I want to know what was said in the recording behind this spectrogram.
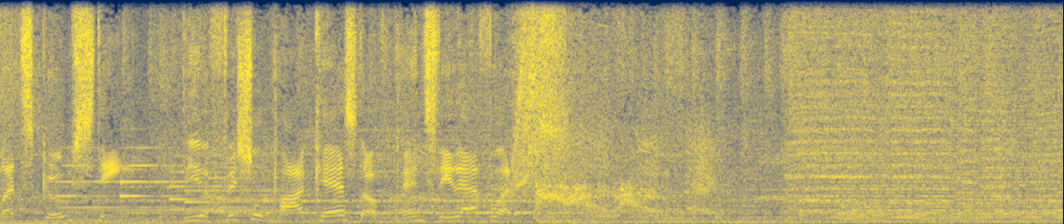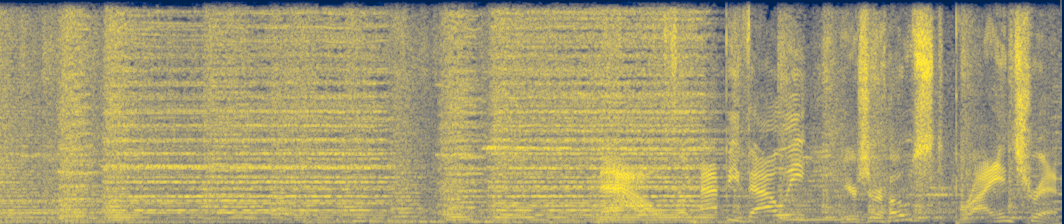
Let's Go State, the official podcast of Penn State Athletics. Now, from Happy Valley, here's your host, Brian Tripp.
